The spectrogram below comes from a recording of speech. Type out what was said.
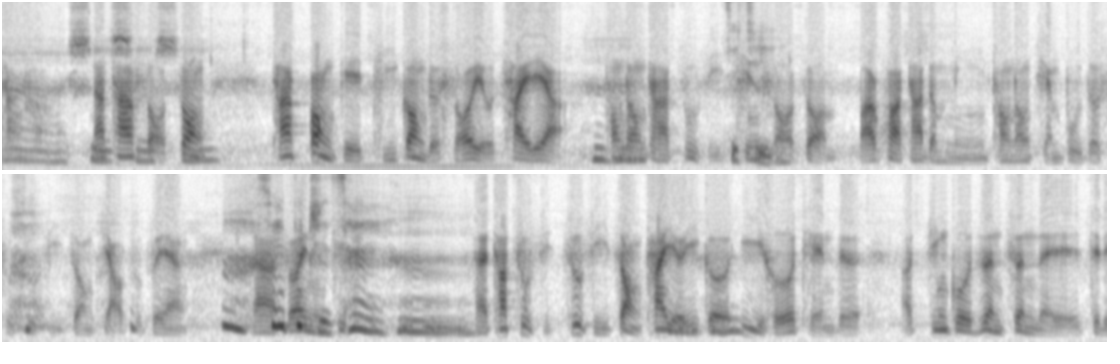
常好。那他是是所种他供给提供的所有菜料，嗯通通他自己亲手种，包括他的米，通通全部都是自己种，饺子这样。啊，那所以不所以你去止菜，嗯，哎，他自己自己种，他有一个义和田的啊，经过认证的这个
